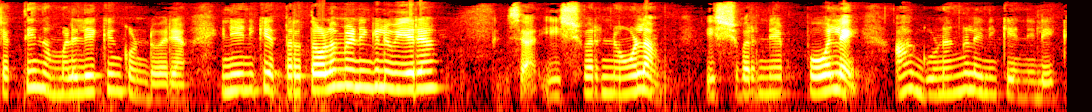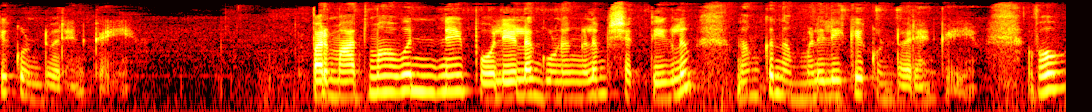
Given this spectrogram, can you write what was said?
ശക്തി നമ്മളിലേക്കും കൊണ്ടുവരാം. ഇനി എനിക്ക് എത്രത്തോളം വേണമെങ്കിലും ഉയരാം? ഈശ്വരനോളം ഈശ്വരനെ പോലെ ആ ഗുണങ്ങൾ എനിക്ക് എന്നിലേക്ക് കൊണ്ടുവരാൻ കഴിയും. പരമാത്മാവിനെ പോലെയുള്ള ഗുണങ്ങളും ശക്തികളും നമുക്ക് നമ്മളിലേക്ക് കൊണ്ടുവരാൻ കഴിയും. അപ്പോൾ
